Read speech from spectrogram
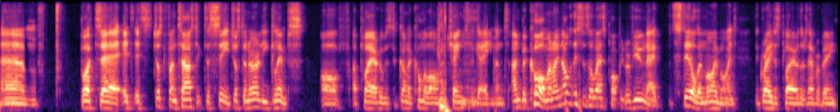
Um, but uh, it, it's just fantastic to see just an early glimpse of a player who was going to come along and change the game and, and become, and I know this is a less popular view now, but still in my mind, the greatest player there's ever been.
